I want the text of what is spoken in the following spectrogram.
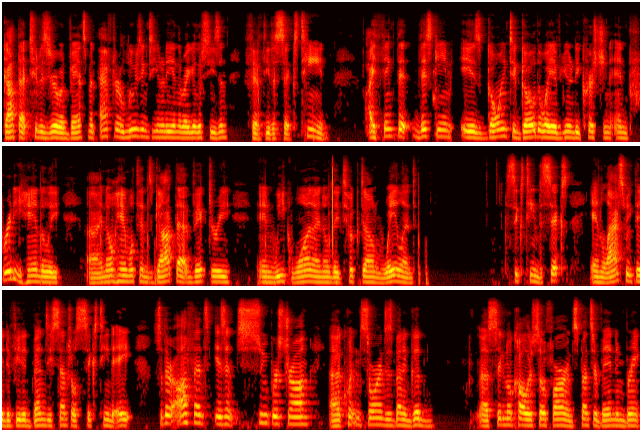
got that 2 to 0 advancement after losing to Unity in the regular season 50 to 16. I think that this game is going to go the way of Unity Christian and pretty handily. Uh, I know Hamilton's got that victory in week 1. I know they took down Wayland 16 to 6 and last week they defeated Benzie Central 16 to 8. So their offense isn't super strong. Uh, Quentin Sorens has been a good uh, signal caller so far, and Spencer Vandenbrink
